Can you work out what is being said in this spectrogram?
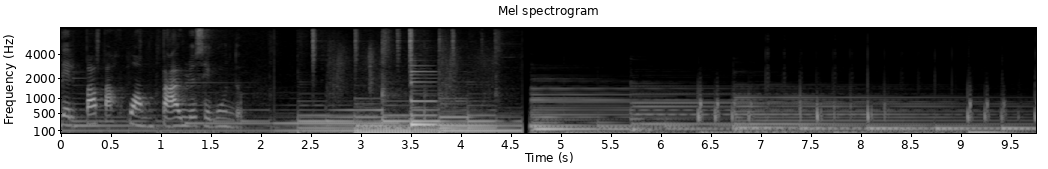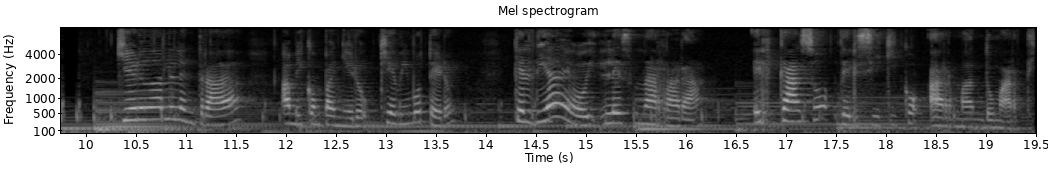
del Papa Juan Pablo II. quiero darle la entrada a mi compañero Kevin Botero, que el día de hoy les narrará el caso del psíquico Armando Martí.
